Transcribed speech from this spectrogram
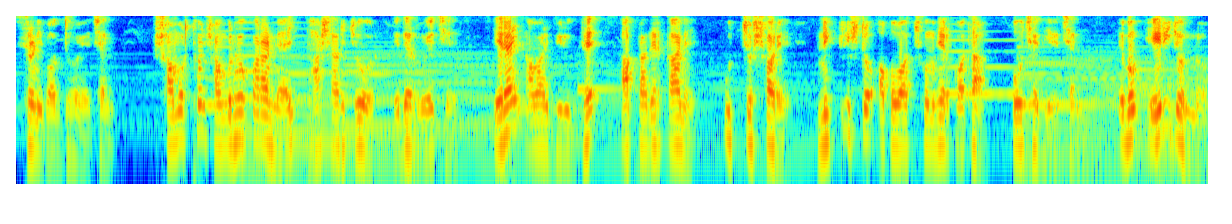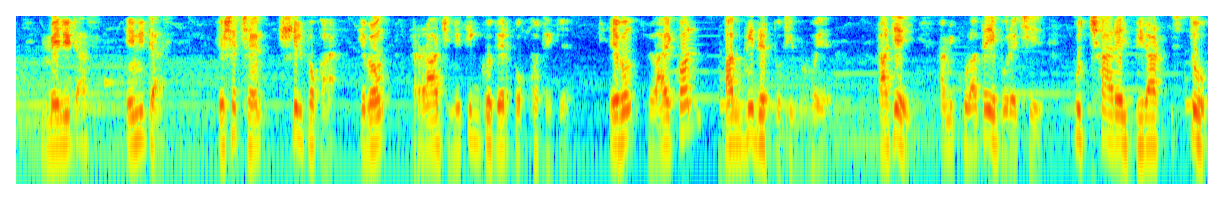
শ্রেণীবদ্ধ হয়েছেন। সমর্থন সংগ্রহ করার ন্যায় ভাষার জোর এদের রয়েছে। এরাই আমার বিরুদ্ধে আপনাদের কানে উচ্চ স্বরে নিকৃষ্ট অপবাদ সমূহের কথা পৌঁছে দিয়েছেন। এবং এরই জন্য মেলিটাস এনিটাস এসেছেন শিল্পকার এবং রাজনীতিজ্ঞদের পক্ষ থেকে এবং লাইকন আগ্নিদের প্রতিভ হয়ে। কাজেই আমি কুড়াতেই বলেছি, কুচ্ছার এই বিরাট স্তূপ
